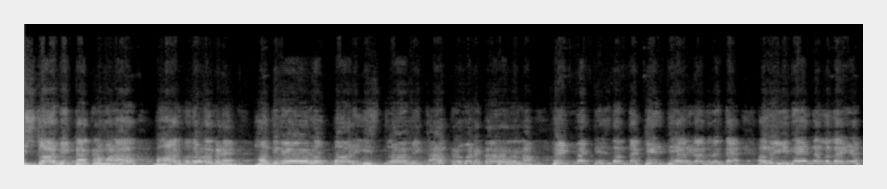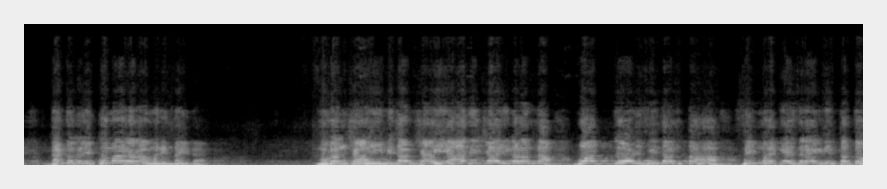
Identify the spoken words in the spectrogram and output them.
ಇಸ್ಲಾಮಿಕ್ ಆಕ್ರಮಣ ಭಾರತದೊಳಗಡೆ ಹದಿನೇಳು ಬಾರಿ ಇಸ್ಲಾಮಿಕ್ ಆಕ್ರಮಣಕಾರರನ್ನ ಹಿಮ್ಮೆಟ್ಟಿಸಿದಂತ ಕೀರ್ತಿ ಯಾರಿಗಾದ್ರಂತೆ ಅದು ಇದೇ ನೆಲದ ಗಂಡುಗಲಿ ಕುಮಾರರಾಮನಿಂದ ಇದೆ. ಮುಘಲ್ ಶಾಹಿ ನಿಜಾಮ್ ಶಾಹಿ ಆದಿಶಾಹಿಗಳನ್ನ ಒದ್ದೋಡಿಸಿದಂತಹ ಸಿಂಹ ಕೇಸರಿಯಾಗಿ ನಿಂತದ್ದು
